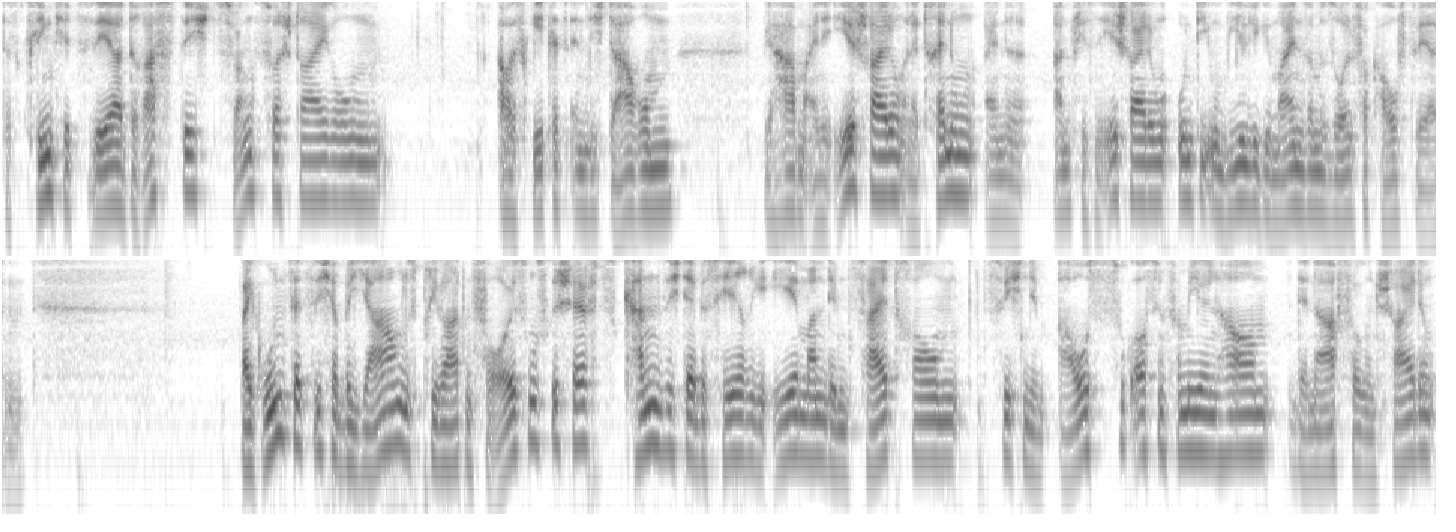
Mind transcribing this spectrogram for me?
Das klingt jetzt sehr drastisch, Zwangsversteigerung, aber es geht letztendlich darum, wir haben eine Ehescheidung, eine Trennung, eine anschließende Ehescheidung und die Immobilie gemeinsame soll verkauft werden. Bei grundsätzlicher Bejahung des privaten Veräußerungsgeschäfts kann sich der bisherige Ehemann dem Zeitraum zwischen dem Auszug aus dem Familienhaus, der nachfolgenden Scheidung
